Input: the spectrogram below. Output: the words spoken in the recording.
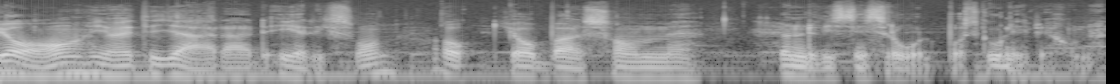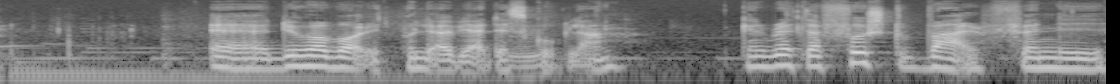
Ja, jag heter Gerhard Eriksson och jobbar som eh, undervisningsråd på Skolinspektionen. Eh, Du har varit på Lövgärdeskolan. Kan du berätta först varför ni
